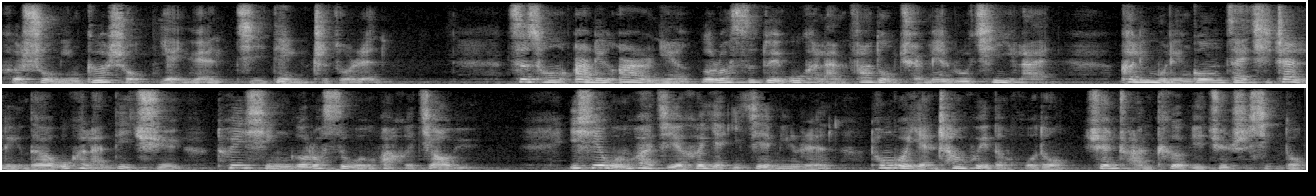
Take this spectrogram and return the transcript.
和数名歌手、演员及电影制作人。自从2022年俄罗斯对乌克兰发动全面入侵以来，克里姆林宫在其占领的乌克兰地区推行俄罗斯文化和教育。一些文化界和演艺界名人通过演唱会等活动宣传特别军事行动。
